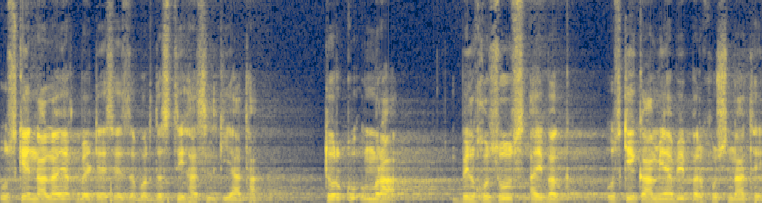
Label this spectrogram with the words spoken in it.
اس کے نالائق بیٹے سے زبردستی حاصل کیا تھا۔ ترک عمرہ بالخصوص ایبک اس کی کامیابی پر خوش نہ تھے۔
